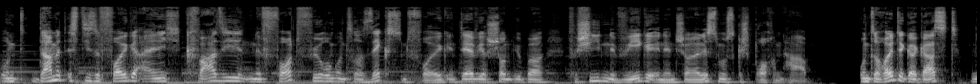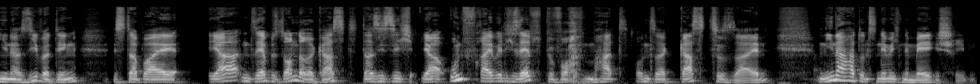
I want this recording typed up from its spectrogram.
und damit ist diese Folge eigentlich quasi eine Fortführung unserer sechsten Folge, in der wir schon über verschiedene Wege in den Journalismus gesprochen haben. Unser heutiger Gast, Nina Sieverding, ist dabei ja ein sehr besonderer Gast, da sie sich ja unfreiwillig selbst beworben hat, unser Gast zu sein. Nina hat uns nämlich eine Mail geschrieben.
